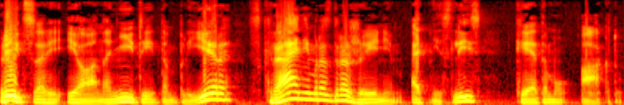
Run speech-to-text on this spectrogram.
рыцари Иоаннаниты и тамплиеры с крайним раздражением отнеслись к этому акту.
